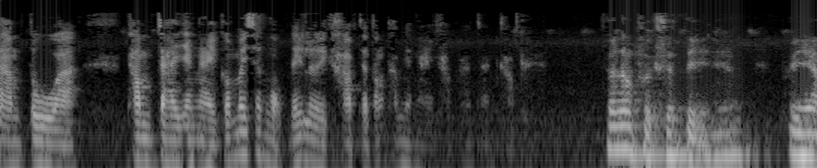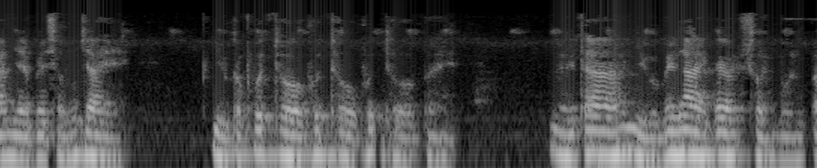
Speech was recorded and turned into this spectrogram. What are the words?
ตามตัวทำใจยังไงก็ไม่สงบได้เลยครับ จะต้องทํำยังไงครับ อาจารย์ครับ ก็ต้องฝึกสติเนี่ยพยายามอย่าไปสนใจ อยู่กับพุทโธ พุทโธ พุทโธไป หรือถ้าอยู่ไม่ได้ก็สวดมนต์ไป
